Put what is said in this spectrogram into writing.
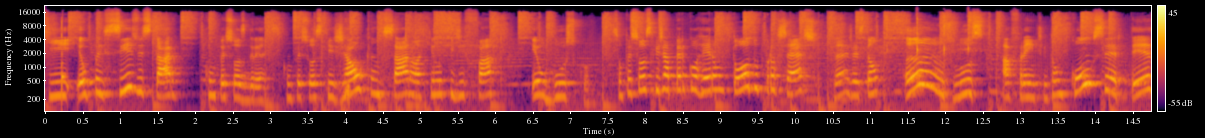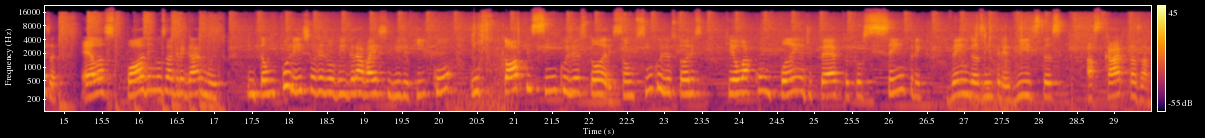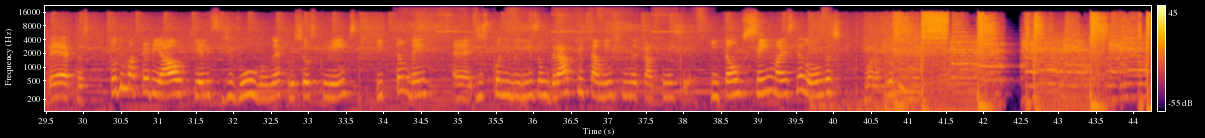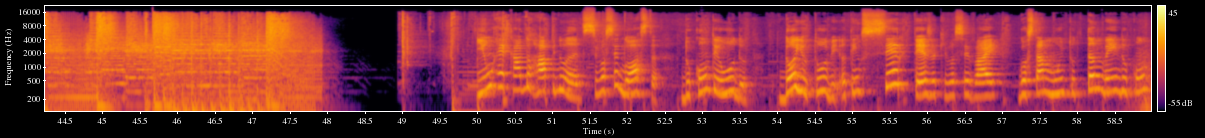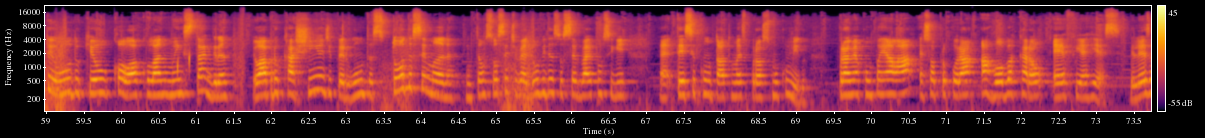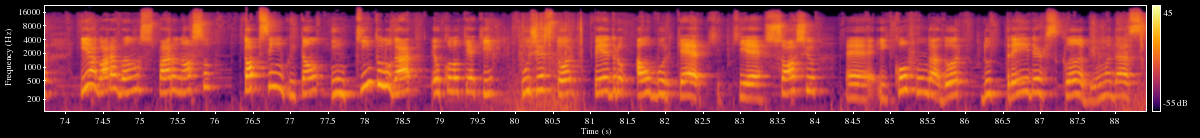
que eu preciso estar com pessoas grandes, com pessoas que já alcançaram aquilo que de fato eu busco. São pessoas que já percorreram todo o processo, né? já estão anos luz à frente. Então, com certeza, elas podem nos agregar muito. Então, por isso eu resolvi gravar esse vídeo aqui com os top 5 gestores. São cinco gestores que eu acompanho de perto, eu estou sempre vendo as entrevistas, as cartas abertas, todo o material que eles divulgam né, para os seus clientes e também é, disponibilizam gratuitamente no mercado financeiro. Então, sem mais delongas, bora para o vídeo. E um recado rápido antes: se você gosta do conteúdo do YouTube, eu tenho certeza que você vai gostar muito também do conteúdo que eu coloco lá no meu Instagram. Eu abro caixinha de perguntas toda semana, então se você tiver dúvidas, você vai conseguir é, ter esse contato mais próximo comigo. Para me acompanhar lá, é só procurar carolfrs, beleza? E agora vamos para o nosso top 5. Então, em quinto lugar, eu coloquei aqui o gestor Pedro Albuquerque, que é sócio é, e cofundador do Traders Club, uma das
